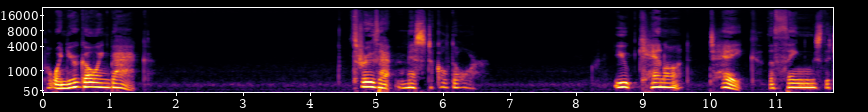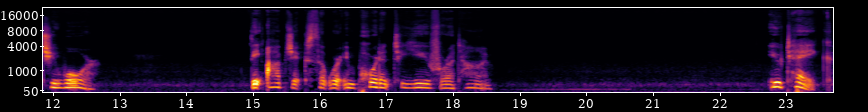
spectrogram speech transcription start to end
But when you're going back through that mystical door, you cannot take the things that you wore, the objects that were important to you for a time. You take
